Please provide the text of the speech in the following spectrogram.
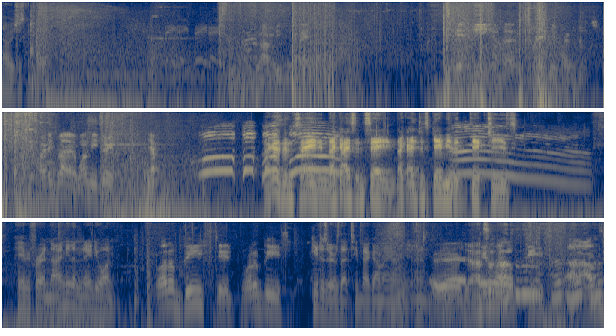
No, he's just controller. No, he's insane. He hit me in the crazy privilege. Oh, he's about a 1v3. Yep. That guy's insane. That guy's insane. That guy just gave me the dick cheese. Hey, before a 90, then an 81. What a beast, dude. What a beast. He deserves that teabag. I'm not gonna. Yeah, that's what a- a beast. Uh, uh, I'm-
